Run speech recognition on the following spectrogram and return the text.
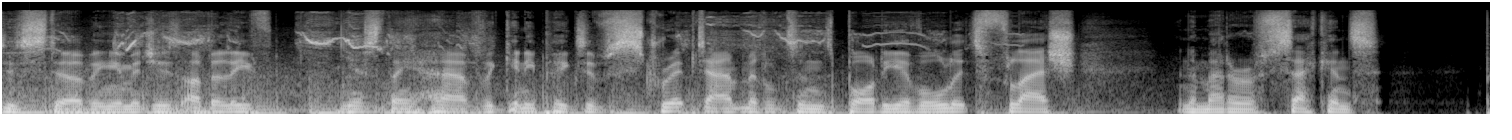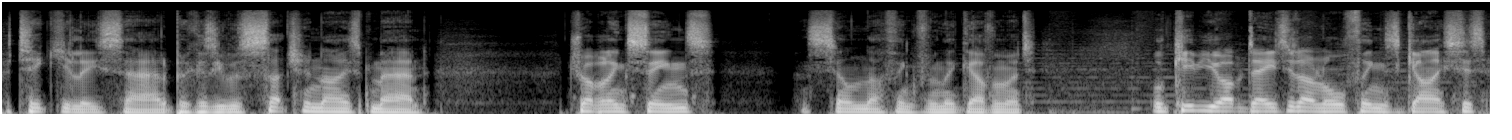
Disturbing images, I believe. Yes, they have. The guinea pigs have stripped Ant Middleton's body of all its flesh in a matter of seconds. Particularly sad because he was such a nice man. Troubling scenes, and still nothing from the government. We'll keep you updated on all things GISIS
